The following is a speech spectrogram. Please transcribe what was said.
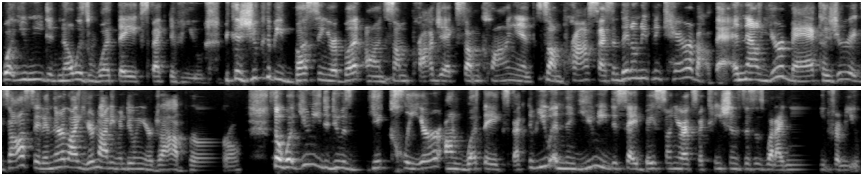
What you need to know is what they expect of you because you could be busting your butt on some project, some client, some process, and they don't even care about that. And now you're mad because you're exhausted and they're like, you're not even doing your job, girl. So what you need to do is get clear on what they expect of you. And then you need to say, based on your expectations, this is what I need from you.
